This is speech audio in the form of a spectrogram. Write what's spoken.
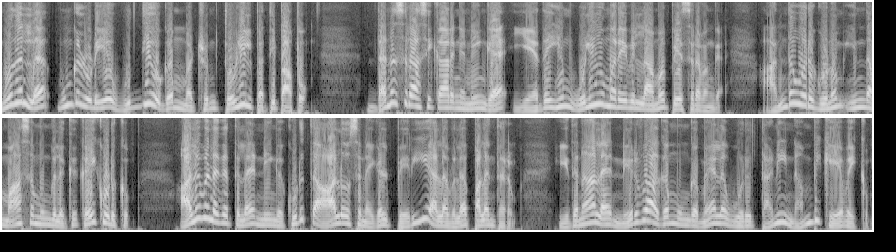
முதல்ல உங்களுடைய உத்தியோகம் மற்றும் தொழில் பத்தி பார்ப்போம். தனுசு ராசிக்காரங்க நீங்க எதையும் ஒளிவு மறைவில்லாம பேசுறவங்க. அந்த ஒரு குணம் இந்த மாசம் உங்களுக்கு கை கொடுக்கும். அலுவலகத்துல நீங்க கொடுத்த ஆலோசனைகள் பெரிய அளவுல பலன் தரும். இதனால நிர்வாகம் உங்க மேல ஒரு தனி நம்பிக்கையை வைக்கும்.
